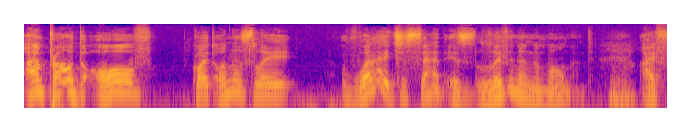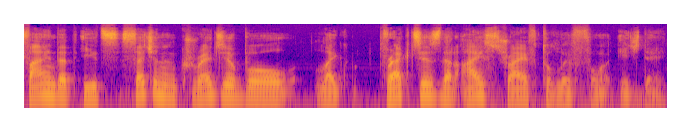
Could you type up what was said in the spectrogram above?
I'm proud of, quite honestly, what I just said is living in the moment. Mm-hmm. I find that it's such an incredible like practice that I strive to live for each day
